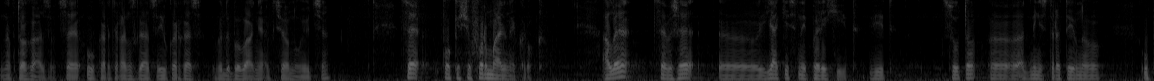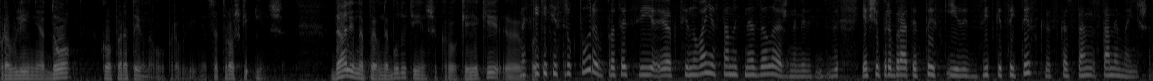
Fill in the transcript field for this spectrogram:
Нафтогазу, це Укртрансгаз і Укргазвидобування акціонуються. Це поки що формальний крок. Але це вже е, якісний перехід від суто е, адміністративного управління до кооперативного управління. Це трошки інше. Далі, напевне, будуть інші кроки, які е, Наскільки ці структури в процесі акціонування стануть незалежними, якщо прибрати тиск і звідки цей тиск стане меншим?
